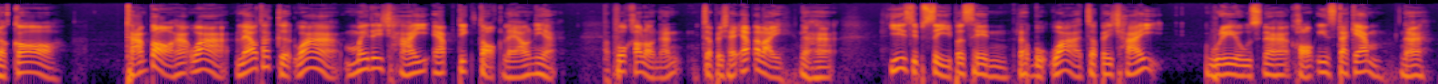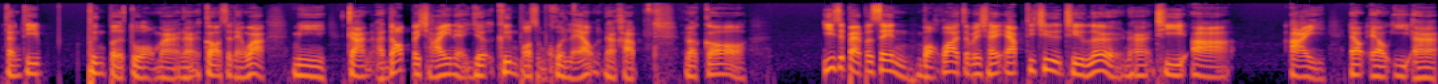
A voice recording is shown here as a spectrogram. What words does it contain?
แล้วก็ถามต่อฮะว่าแล้วถ้าเกิดว่าไม่ได้ใช้แอป TikTok แล้วเนี่ย พวกเขาเหล่านั้นจะไปใช้แอปอะไรนะฮะ 24%ระบุว่าจะไปใช้ Reels นะฮะของ Instagram นะทั้งที่เพิ่งเปิดตัวออกมานะก็แสดงว่ามีการ adopt ไปใช้เนี่ยเยอะขึ้นพอสมควรแล้วนะครับ แล้วก็ 28%บอกว่าจะไปใช้แอปที่ชื่อ Tiller นะฮะ T R I L L E R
